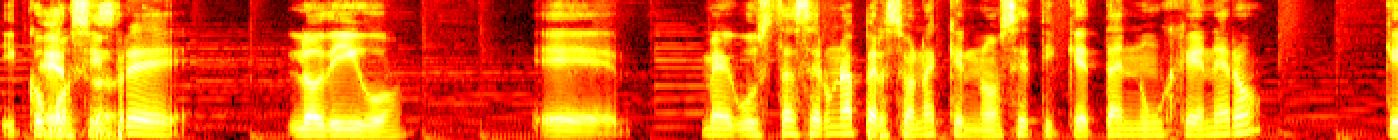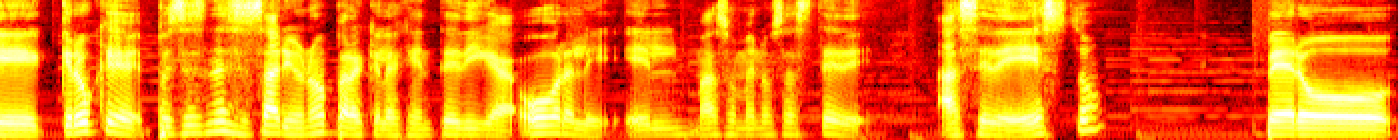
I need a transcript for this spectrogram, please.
Y como siempre lo digo, eh, me gusta ser una persona que no se etiqueta en un género, que creo que pues es necesario, ¿no? Para que la gente diga, órale, él más o menos hace de, hace de esto, pero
